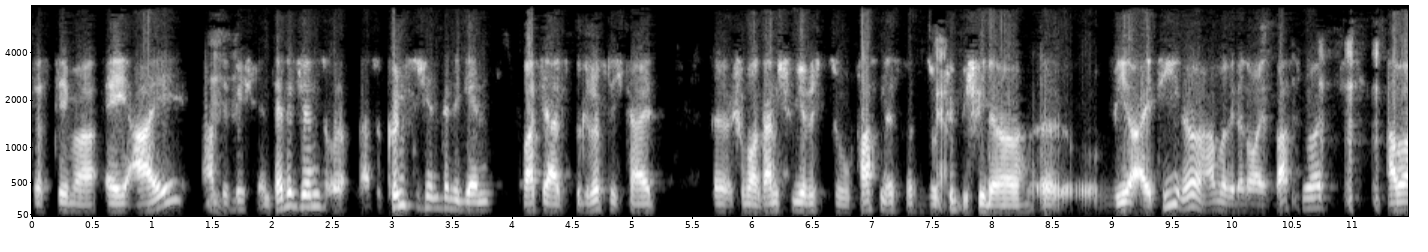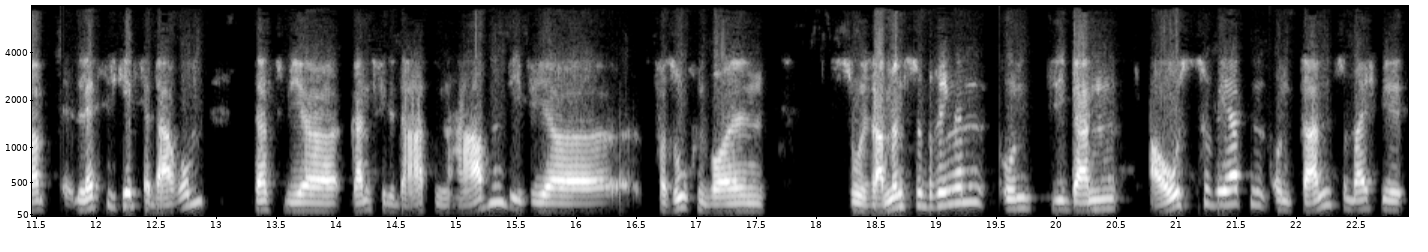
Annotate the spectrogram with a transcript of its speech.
das Thema AI, Artificial Intelligence, oder also künstliche Intelligenz, was ja als Begrifflichkeit äh, schon mal ganz schwierig zu fassen ist. Das ist so ja. typisch wieder äh, wir IT, ne? haben wir wieder neues Buzzword. Aber letztlich geht es ja darum, dass wir ganz viele Daten haben, die wir versuchen wollen zusammenzubringen und sie dann auszuwerten und dann zum Beispiel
